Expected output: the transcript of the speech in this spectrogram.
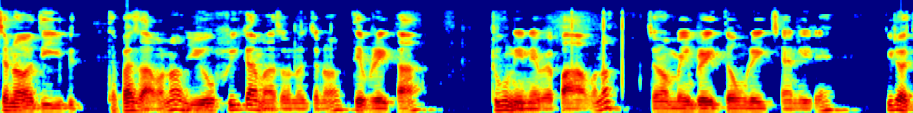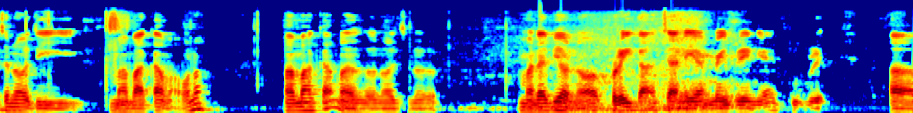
ကျွန်တော်ဒီတပတ်စာပေါ့နော် yo free ကမှာဆိုတော့ကျွန်တော်တစ် break က ဒုအနေနဲ့ပဲပါပါပေါ့နော်ကျွန်တော် main break 3 break ကျန်နေတယ်ပြီးတော့ကျွန်တော်ဒီမာမာကမှာပေါ့နော်မာမာကမှာဆိုတော့ကျွန်တော်မှန်တယ်ပြောတော့ break ကကျန်နေရ main break နဲ့2 break အာ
